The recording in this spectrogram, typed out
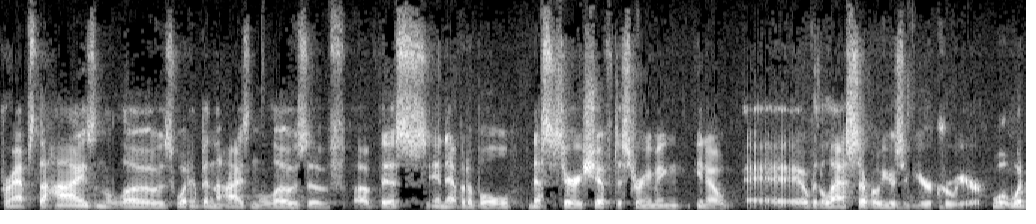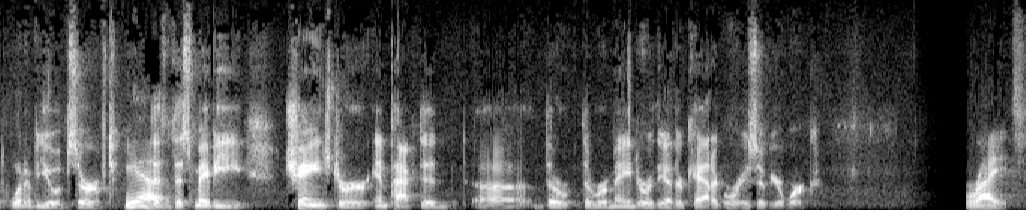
perhaps the highs and the lows. What have been the highs and the lows of of this inevitable, necessary shift to streaming? You know, uh, over the last several years of your career, what what, what have you observed? Yeah, that this maybe changed or impacted uh, the the remainder of the other categories of your work. Right.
